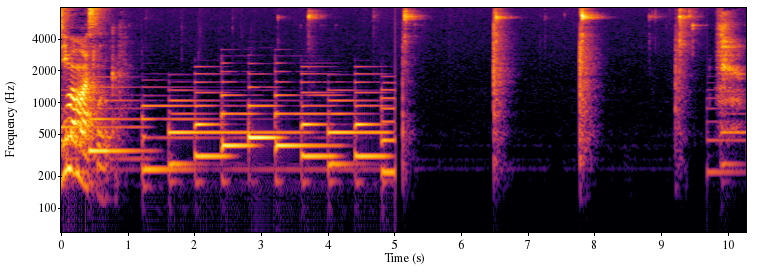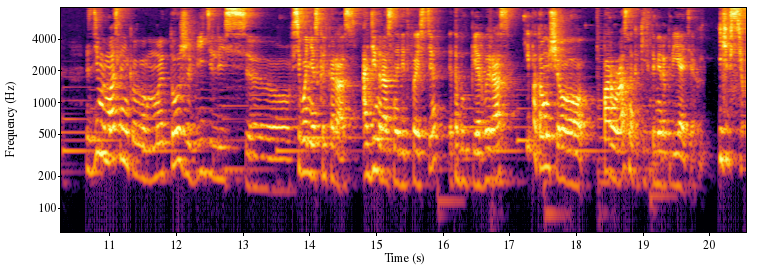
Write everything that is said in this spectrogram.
Дима Масленников. С Димой Масленниковым мы тоже виделись э, всего несколько раз. Один раз на Витфесте, это был первый раз, и потом еще пару раз на каких-то мероприятиях. И все.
